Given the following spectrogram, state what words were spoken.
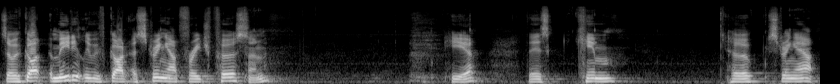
So we've got immediately we've got a string out for each person here. There's Kim, her string out,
